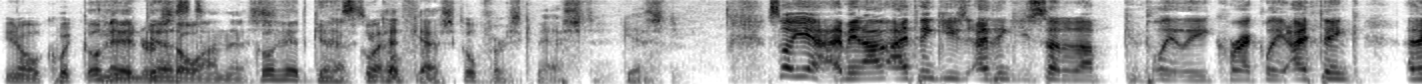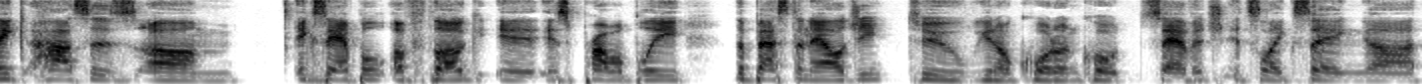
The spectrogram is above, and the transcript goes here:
you know, a quick Go minute ahead, or so on this. Go ahead, guest. Yes, Go go, ahead ahead, guest. Go first, guest. Guest. So yeah, I mean, I, I think you, I think you set it up completely correctly. I think, I think Haas's um, example of thug is, is probably the best analogy to you know quote unquote savage. It's like saying, uh,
